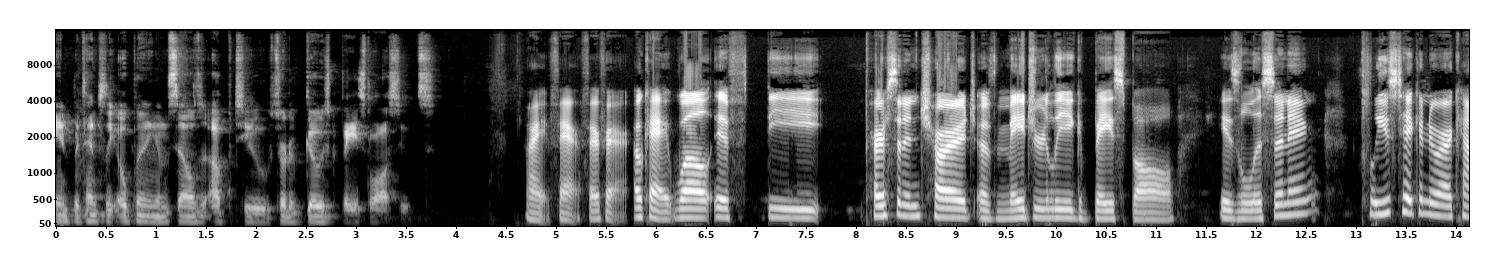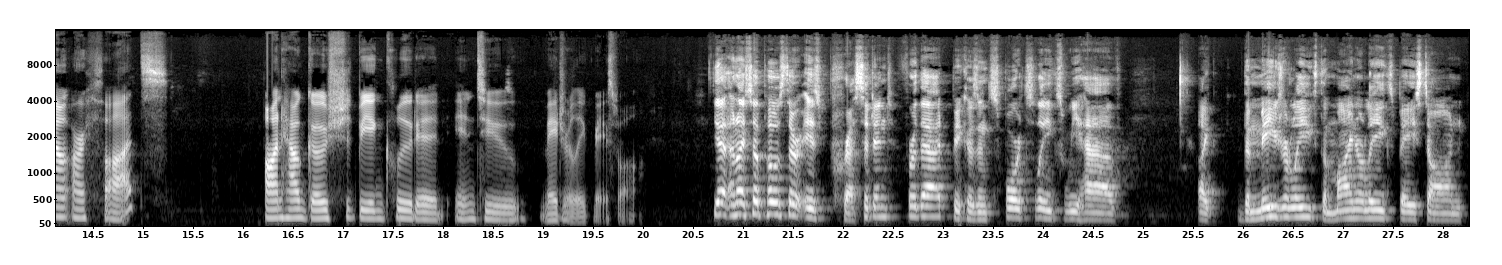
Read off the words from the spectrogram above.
in potentially opening themselves up to sort of ghost based lawsuits. All right, fair, fair, fair. Okay, well, if the person in charge of Major League Baseball is listening, please take into account our thoughts on how ghosts should be included into Major League Baseball. Yeah, and I suppose there is precedent for that because in sports leagues we have like the major leagues, the minor leagues based on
